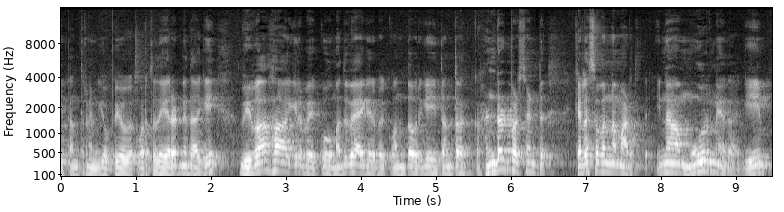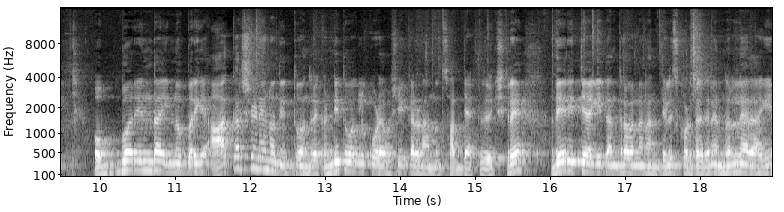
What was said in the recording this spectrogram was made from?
ಈ ತಂತ್ರ ನಿಮಗೆ ಉಪಯೋಗಕ್ಕೆ ಬರ್ತದೆ. ಎರಡನೇದಾಗಿ ವಿವಾಹ ಆಗಿರಬೇಕು, ಮದುವೆ ಆಗಿರಬೇಕು ಅಂಥವ್ರಿಗೆ ಈ ತಂತ್ರ ಹಂಡ್ರೆಡ್ ಪರ್ಸೆಂಟ್ ಕೆಲಸವನ್ನು ಮಾಡ್ತದೆ. ಇನ್ನು ಮೂರನೇದಾಗಿ ಒಬ್ಬರಿಂದ ಇನ್ನೊಬ್ಬರಿಗೆ ಆಕರ್ಷಣೆ ಅನ್ನೋದಿತ್ತು ಅಂದರೆ ಖಂಡಿತವಾಗ್ಲೂ ಕೂಡ ವಶೀಕರಣ ಅನ್ನೋದು ಸಾಧ್ಯ ಆಗ್ತದೆ ವೀಕ್ಷಕರೇ. ಅದೇ ರೀತಿಯಾಗಿ ತಂತ್ರವನ್ನು ನಾನು ತಿಳಿಸ್ಕೊಡ್ತಾ ಇದ್ದೇನೆ. ಮೊದಲನೇದಾಗಿ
